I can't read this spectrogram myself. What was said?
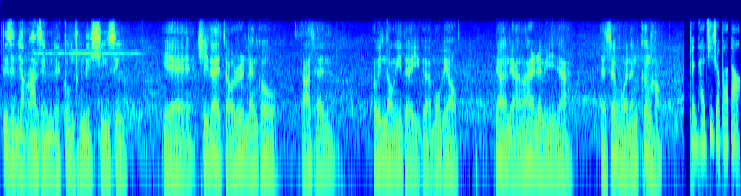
这是两岸人民的共同的心声，也期待早日能够达成和平统一的一个目标，让两岸人民啊的生活能更好。本台记者报道。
